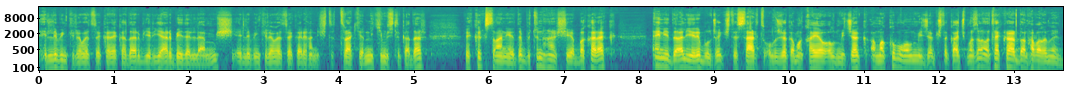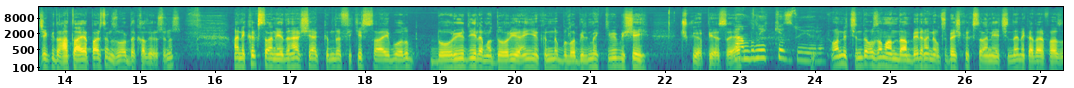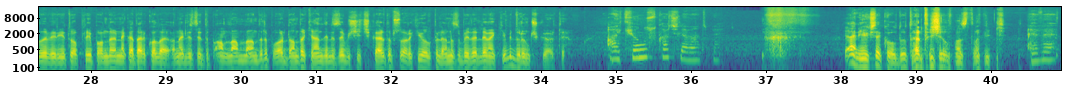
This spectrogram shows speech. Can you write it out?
50 bin kilometre kare kadar bir yer belirlenmiş. 50 bin kilometre kare hani işte Trakya'nın iki misli kadar. Ve 40 saniyede bütün her şeye bakarak en ideal yeri bulacak. İşte sert olacak ama kaya olmayacak ama kum olmayacak işte kaçmasın ama tekrardan havalanacak. Bir de hata yaparsanız orada kalıyorsunuz. Hani 40 saniyede her şey hakkında fikir sahibi olup doğruyu değil ama doğruya en yakınını bulabilmek gibi bir şey çıkıyor piyasaya. Ben bunu ilk kez duyuyorum. Onun için de o zamandan beri hani 35-40 saniye içinde ne kadar fazla veriyi toplayıp onları ne kadar kolay analiz edip anlamlandırıp oradan da kendinize bir şey çıkartıp sonraki yol planınızı belirlemek gibi bir durum çıkıyor ortaya. IQ'nuz kaç Levent Bey? Yani yüksek olduğu tartışılmaz tabii ki. Evet.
